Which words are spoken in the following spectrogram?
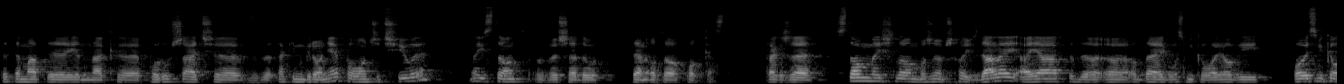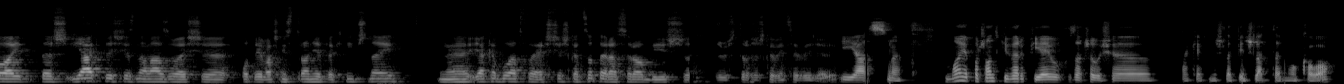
te tematy jednak e, poruszać e, w takim gronie, połączyć siły. No i stąd wyszedł ten oto podcast. Także z tą myślą możemy przechodzić dalej, a ja wtedy e, oddaję głos Mikołajowi. Powiedz Mikołaj też, jak ty się znalazłeś po tej właśnie stronie technicznej, jaka była twoja ścieżka, co teraz robisz, żebyście troszeczkę więcej wiedzieli. Jasne. Moje początki w RPA zaczęły się tak jak myślę, 5 lat temu około.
